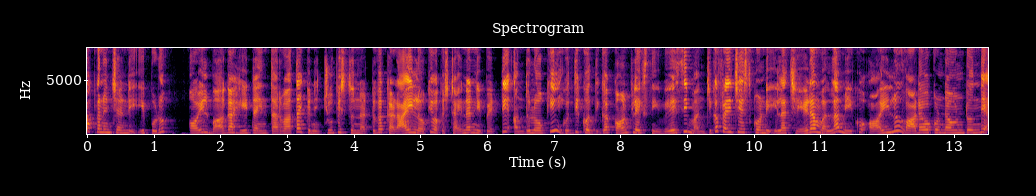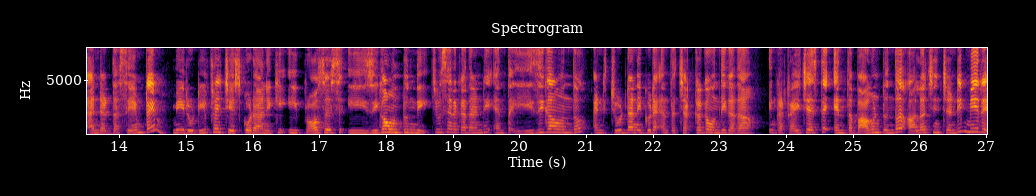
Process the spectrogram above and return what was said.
పక్కనుంచండి. ఇప్పుడు ఆయిల్ బాగా హీట్ అయిన తర్వాత ఇక్కడ నేను చూపిస్తున్నట్టుగా కడాయిలోకి ఒక స్టైనర్ని పెట్టి అందులోకి కొద్ది కొద్దిగా కార్న్ వేసి మంచిగా ఫ్రై చేసుకోండి. ఇలా చేయడం వల్ల మీకు ఆయిల్ పాడవకుండా ఉంటుంది and at the same time మీరు డీప్ ఫ్రై చేసుకోవడానికి ఈ ప్రాసెస్ ఈజీగా ఉంటుంది. చూసారు కదండి? ఎంత ఈజీగా ఉందో అండ్ చూడడానికి కూడా ఎంత చక్కగా ఉంది కదా? ఇంకా ట్రై చేస్తే ఎంత బాగుంటుందో ఆలోచించండి మీరే.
